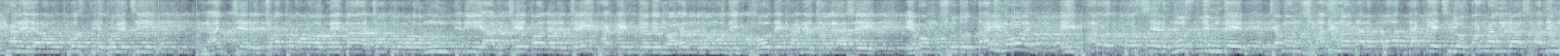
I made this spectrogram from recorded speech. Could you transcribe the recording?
এখানে যারা উপস্থিত হয়েছে, রাজ্যের যত বড় নেতা, যত বড় মন্ত্রী আর যে দলের যেই থাকেন, যদি নরেন্দ্র মোদী খোদ এখানে চলে আসে, এবং শুধু তাই নয়, এই ভারতবর্ষের মুসলিমদের যেমন স্বাধীনতার পথ দেখিয়েছিল, বাঙালিরা স্বাধীন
